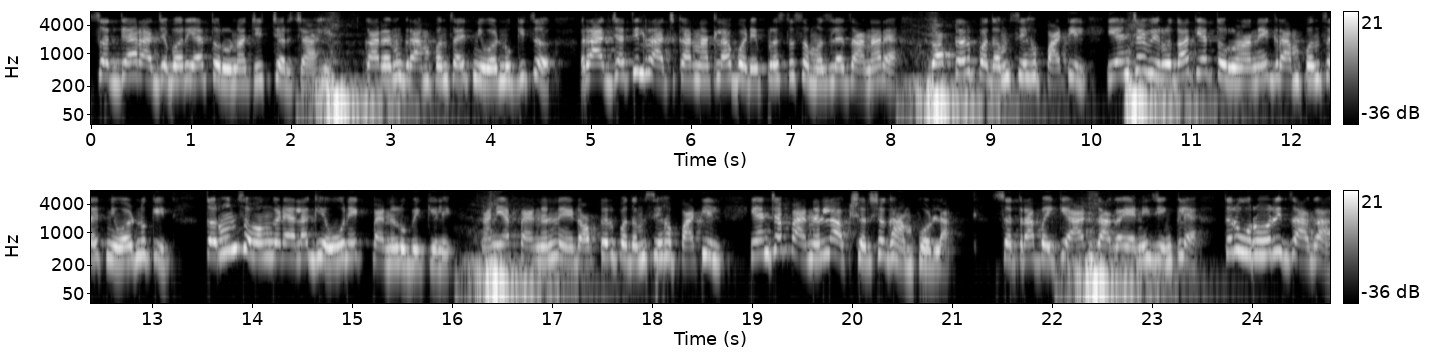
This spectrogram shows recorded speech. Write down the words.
सध्या राज्यभर या तरुणाची चर्चा आहे. कारण ग्रामपंचायत निवडणुकीचं राज्यातील राजकारणातला बडेप्रस्त समजल्या जाणाऱ्या डॉक्टर पदमसिंह पाटील यांच्या विरोधात या तरुणाने ग्रामपंचायत निवडणुकीत तरुण सवंगड्याला घेऊन एक पॅनल उभे केले. आणि या पॅनलने डॉक्टर पदमसिंह पाटील यांच्या पॅनलला अक्षरशः घाम फोडला. सतरापैकी आठ जागा यांनी जिंकल्या तर उर्वरित जागा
